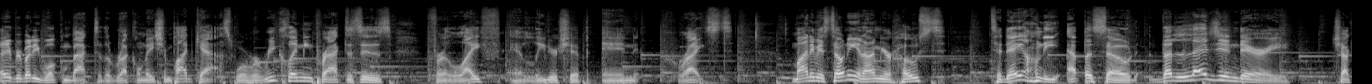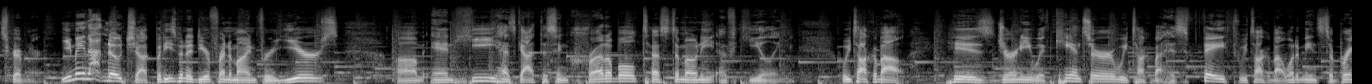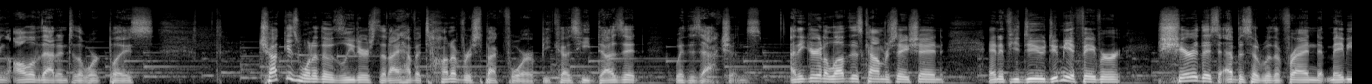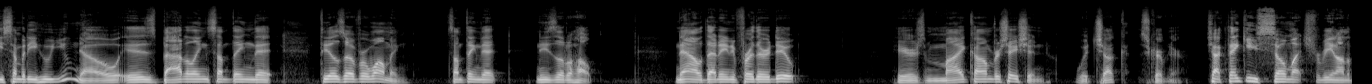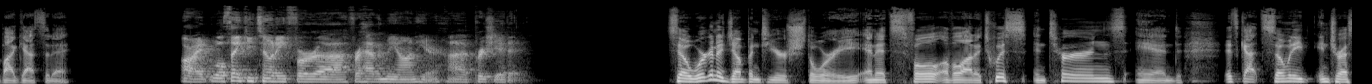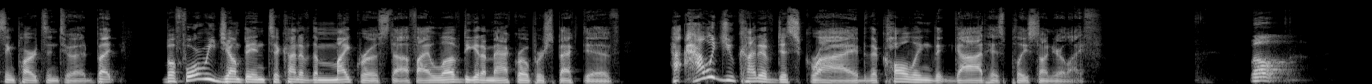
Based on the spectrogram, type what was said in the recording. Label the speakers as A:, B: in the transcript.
A: Hey, everybody, welcome back to the Reclamation Podcast, where we're reclaiming practices for life and leadership in Christ. My name is Tony, and I'm your host. Today on the episode, the legendary Chuck Scrivner. You may not know Chuck, but he's been a dear friend of mine for years, um, and he has got this incredible testimony of healing. We talk about his journey with cancer, we talk about his faith, we talk about what it means to bring all of that into the workplace. Chuck is one of those leaders that I have a ton of respect for because he does it with his actions. I think you're going to love this conversation. And if you do, do me a favor, share this episode with a friend, maybe somebody who you know is battling something that feels overwhelming, something that needs a little help. Now, without any further ado, here's my conversation with Chuck Scrivner. Chuck, thank you so much for being on the podcast today.
B: All right. Well, thank you, Tony, for uh, for having me on here. I appreciate it.
A: So we're going to jump into your story and it's full of a lot of twists and turns and it's got so many interesting parts into it. But before we jump into kind of the micro stuff, I love to get a macro perspective. H- how would you kind of describe the calling that God has placed on your life?
B: Well,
